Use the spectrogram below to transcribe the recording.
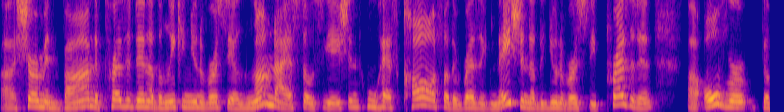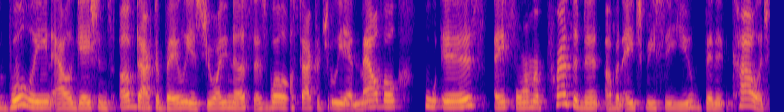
uh, Sherman Bond, the president of the Lincoln University Alumni Association, who has called for the resignation of the university president uh, over the bullying allegations of Dr. Bailey, is joining us, as well as Dr. Julianne Malveaux, who is a former president of an HBCU, Bennett College.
